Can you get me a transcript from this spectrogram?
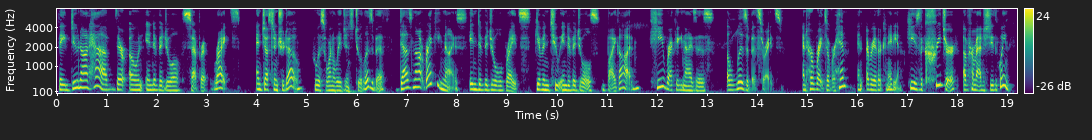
They do not have their own individual separate rights. And Justin Trudeau, who has sworn allegiance to Elizabeth, does not recognize individual rights given to individuals by God. He recognizes Elizabeth's rights and her rights over him and every other Canadian. He is the creature of Her Majesty the Queen.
